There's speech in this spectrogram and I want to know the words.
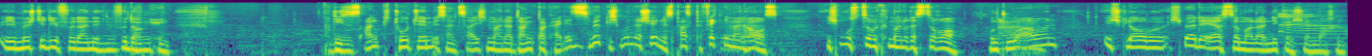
ich möchte dir für deine Hilfe danken. Dieses Ankh-Totem ist ein Zeichen meiner Dankbarkeit. Es ist wirklich wunderschön. Es passt perfekt in mein Haus. Ich muss zurück in mein Restaurant. Und du, Aban? Ich glaube, ich werde erst einmal ein Nickerchen machen.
